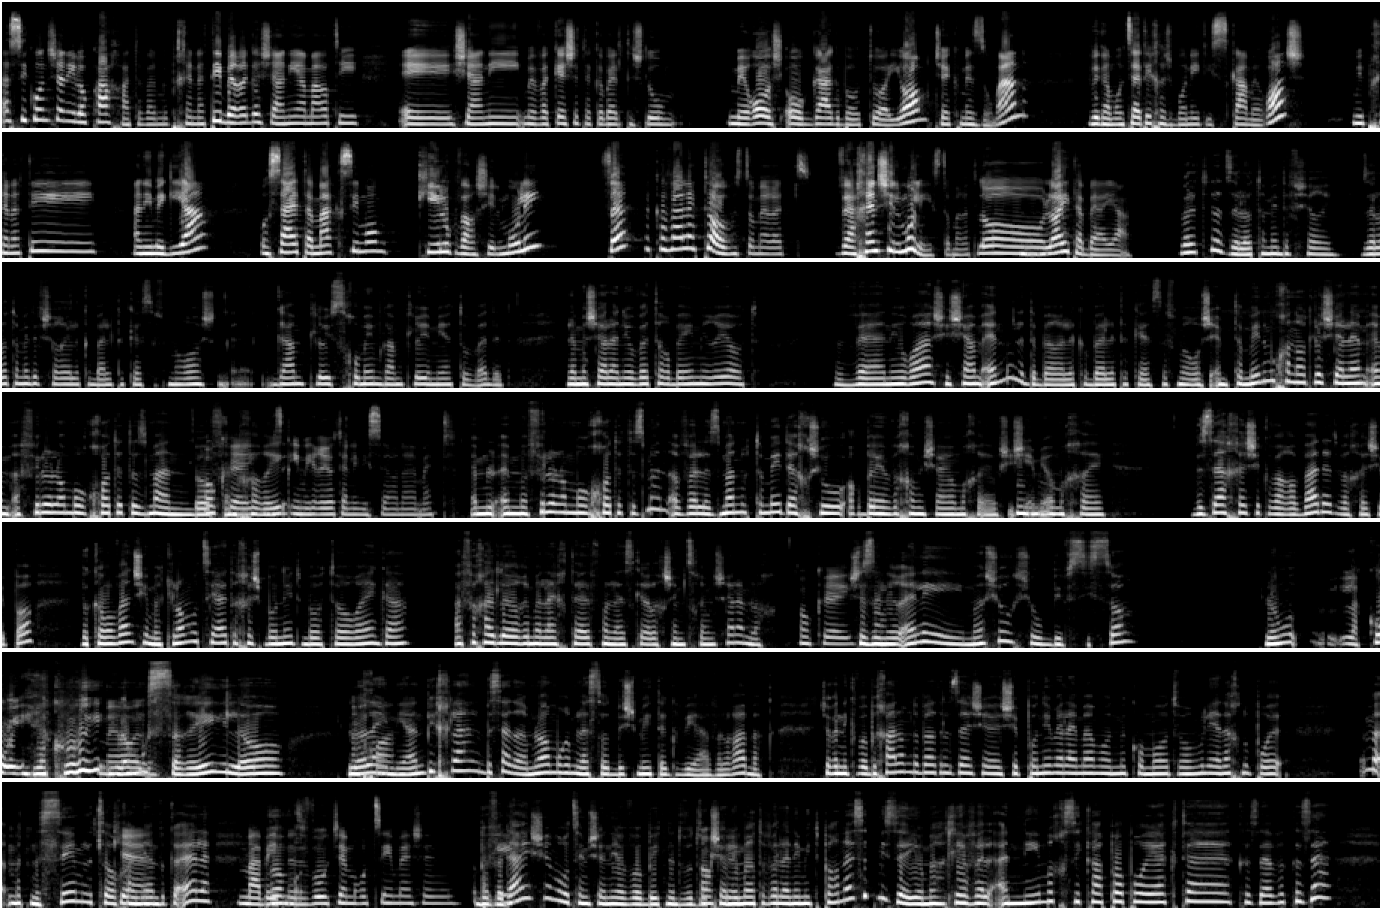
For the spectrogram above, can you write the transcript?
הסיכון שאני לוקחת, אבל מבחינתי, ברגע שאני אמרתי אה, שאני מבקשת לקבל תשלום מראש או גג באותו היום, צ'ק מזומן, וגם הוצאתי חשבונית עסקה מראש, מבחינתי, אני מגיעה, עושה את המקסימום, כאילו כבר שילמו לי, ומקווה לטוב, זאת אומרת, ואכן שילמו לי, זאת אומרת, לא, לא הייתה בעיה. אבל את יודעת, זה לא תמיד אפשרי. זה לא תמיד אפשרי לקבל את הכסף מראש, גם תלוי סכומים, גם תלוי מי את עובדת. למשל, אני עובדת הרבה עם עיריות, ואני רואה ששם אין מה לדבר על לקבל את הכסף מראש. הן תמיד מוכנות לשלם, הן אפילו לא מורחות את הזמן באופן אוקיי, חריג. אז עם עיריות אין לי ניסיון, האמת. הן אפילו לא מורחות את הזמן, אבל הזמן הוא תמיד איכשהו 45 יום אחרי או 60 Mhm. יום אחרי. וזה אחרי שכבר עבדת ואחרי שפה, וכמובן שאם את לא מוציאה את החשבונית באותו רגע, אף אחד לא ירים אלייך טלפון להזכיר לך שהם צריכים לשלם לך. אוקיי. שזה נראה לי משהו שהוא בבסיסו לא לקוי. לקוי, מאוד. לא מוסרי, לא, לא נכון. לעניין בכלל. בסדר, הם לא אמורים לעשות בשמי את הגבייה, אבל רבאק. עכשיו, אני כבר בכלל לא מדברת על זה ש, שפונים אליי מהמון מקומות ואומרים לי, אנחנו פה מתנסים לצורך כן. העניין וכאלה. מה, בהתנדבות הם רוצים אה, ש... בוודאי שהם רוצים שאני אבוא בהתנדבות, אוקיי. וכשאני אומרת, אבל אני מתפרנסת מזה, היא אומרת לי, אבל אני מחזיקה פה פרויקט אה, כזה וכזה,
